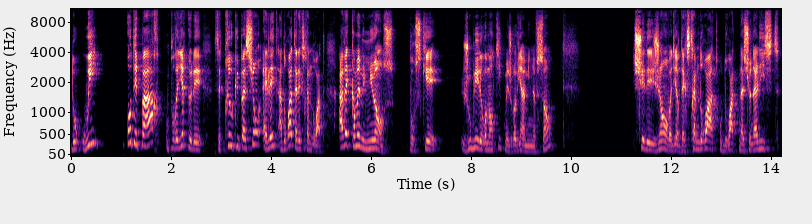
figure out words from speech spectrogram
Donc oui, au départ, on pourrait dire que cette préoccupation, elle est à droite, à l'extrême droite, avec quand même une nuance pour ce qui est, j'oublie les romantiques, mais je reviens à 1900, chez les gens, on va dire, d'extrême droite ou droite nationaliste,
